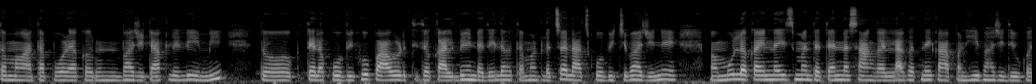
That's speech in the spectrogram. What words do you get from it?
तर. मग आता पोळ्या करून भाजी टाकलेली आहे मी. तर त्याला कोबी खूप आवडते. तर काल भेंडा दिला होता. म्हटलं चल आज कोबीची भाजी ने. मुलं काही नाहीच म्हणतात. त्यांना सांगायला लागत नाही का आपण ही भाजी देऊ का?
